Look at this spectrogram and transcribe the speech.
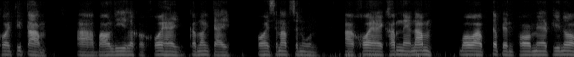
คอยติดตามอ่าบาวลีแล้วก็คอยให้กำลังใจคอยสนับสนุนอ่าคอยให้คำแนะนำบ่ว่าจะเป็นพ่อแม่พี่น้อง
